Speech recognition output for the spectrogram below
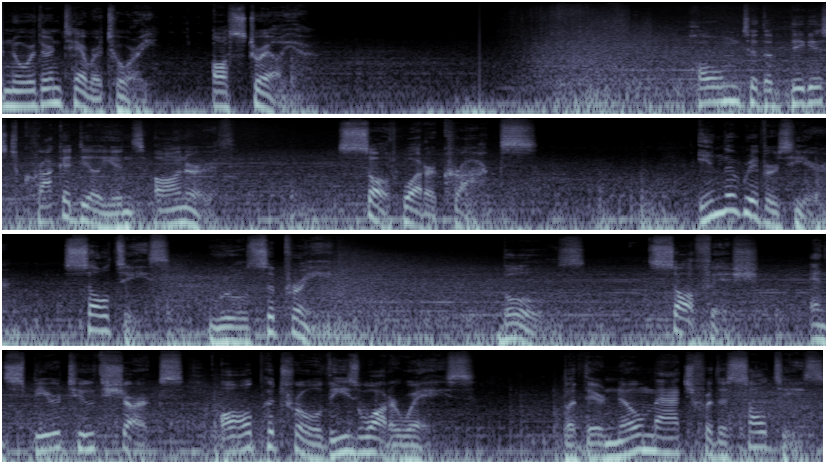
Northern Territory, Australia. Home to the biggest crocodilians on Earth, saltwater crocs. In the rivers here, salties rule supreme. Bulls, sawfish, and spear-toothed sharks all patrol these waterways. But they're no match for the salties,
